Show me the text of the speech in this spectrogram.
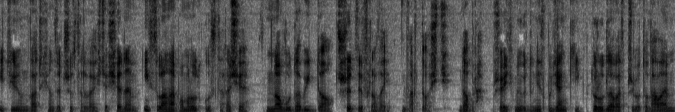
Ethereum 2327 i Solana pomalutku stara się znowu dobić do trzycyfrowej wartości. Dobra, przejdźmy już do niespodzianki, którą dla Was przygotowałem.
